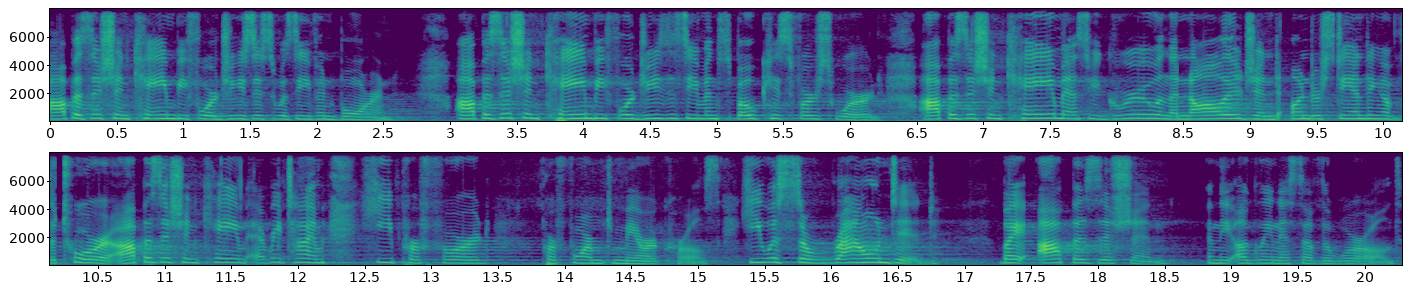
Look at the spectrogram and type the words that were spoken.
Opposition came before Jesus was even born. Opposition came before Jesus even spoke his first word. Opposition came as he grew in the knowledge and understanding of the Torah. Opposition came every time he preferred, performed miracles. He was surrounded by opposition and the ugliness of the world.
